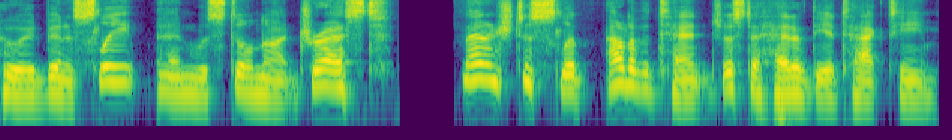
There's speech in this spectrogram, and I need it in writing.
who had been asleep and was still not dressed, managed to slip out of the tent just ahead of the attack team.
